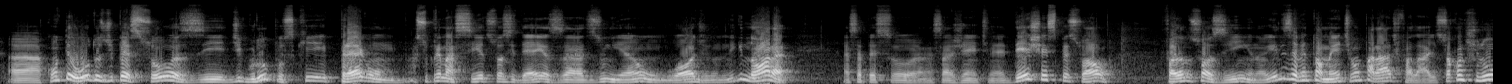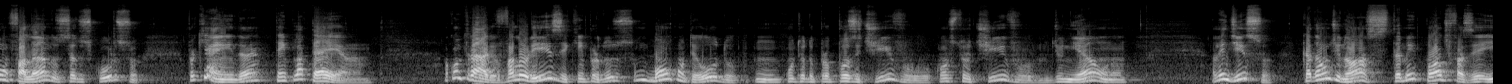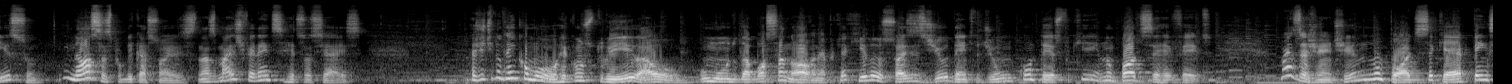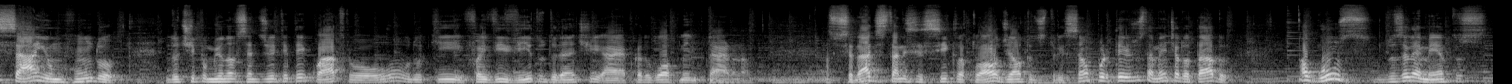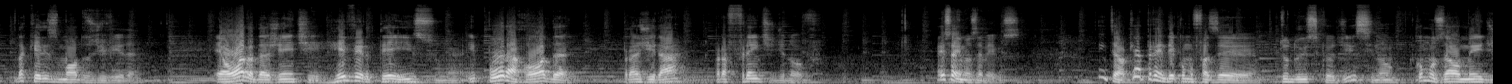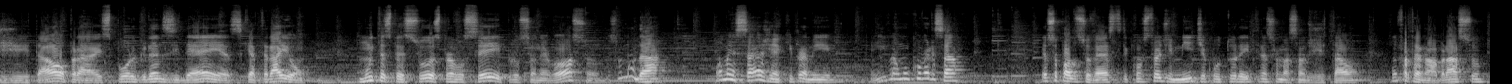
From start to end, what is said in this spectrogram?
uh, conteúdos de pessoas e de grupos que pregam a supremacia de suas ideias, a desunião, o ódio. Ignora essa pessoa, essa gente, né? Deixa esse pessoal falando sozinho, e eles eventualmente vão parar de falar. Eles só continuam falando o seu discurso porque ainda tem plateia. Ao contrário, valorize quem produz um bom conteúdo, um conteúdo propositivo, construtivo, de união. Né? Além disso, Cada um de nós também pode fazer isso em nossas publicações, nas mais diferentes redes sociais. A gente não tem como reconstruir lá o, o, mundo da bossa nova, né? Porque aquilo só existiu dentro de um contexto que não pode ser refeito. Mas a gente não pode sequer pensar em um mundo do tipo 1984 ou do que foi vivido durante a época do golpe militar, não. A sociedade está nesse ciclo atual de autodestruição por ter justamente adotado alguns dos elementos daqueles modos de vida. É hora da gente reverter isso né? e pôr a roda para girar para frente de novo. É isso aí, meus amigos. Então, quer aprender como fazer tudo isso que eu disse? Não? Como usar o meio digital para expor grandes ideias que atraiam muitas pessoas para você e para o seu negócio? É só mandar uma mensagem aqui para mim e vamos conversar. Eu sou Paulo Silvestre, consultor de mídia, cultura e transformação digital. Um fraternal abraço.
